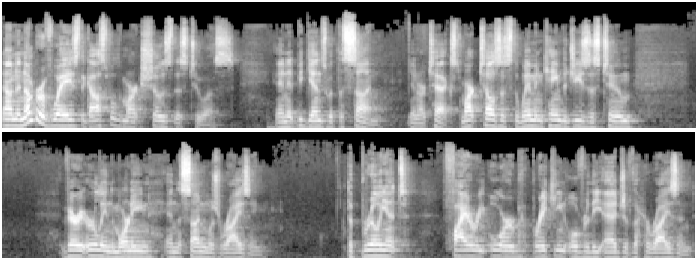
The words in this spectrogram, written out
Now, in a number of ways, the Gospel of Mark shows this to us, and it begins with the sun in our text. Mark tells us the women came to Jesus' tomb very early in the morning, and the sun was rising. The brilliant, fiery orb breaking over the edge of the horizon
